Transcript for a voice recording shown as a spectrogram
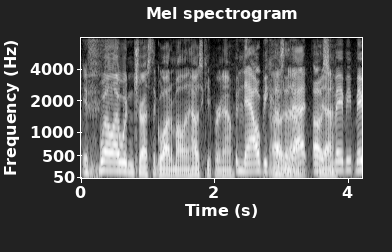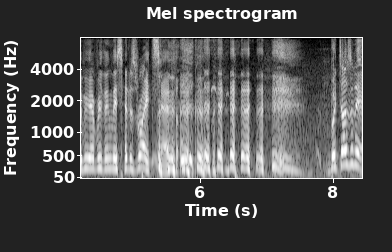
If well, I wouldn't trust the Guatemalan housekeeper now. now because Oh, of no. that. Oh, so maybe maybe everything they said is right, Seth. but doesn't it?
